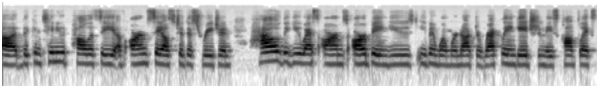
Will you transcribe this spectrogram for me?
uh, the continued policy of arms sales to this region, how the U.S. arms are being used, even when we're not directly engaged in these conflicts.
